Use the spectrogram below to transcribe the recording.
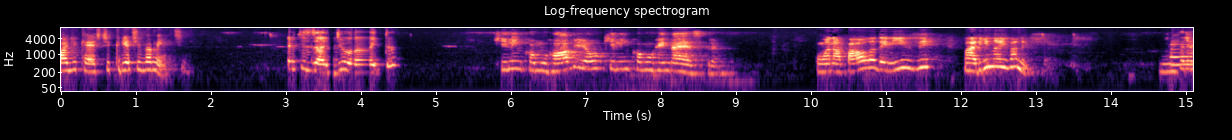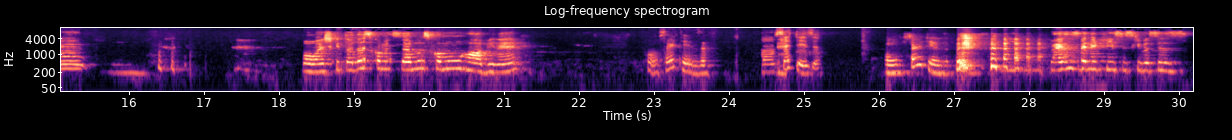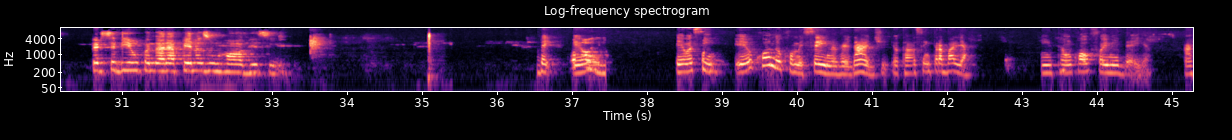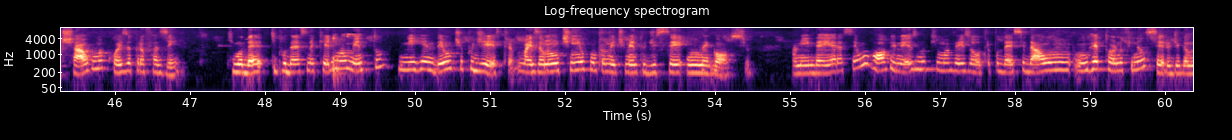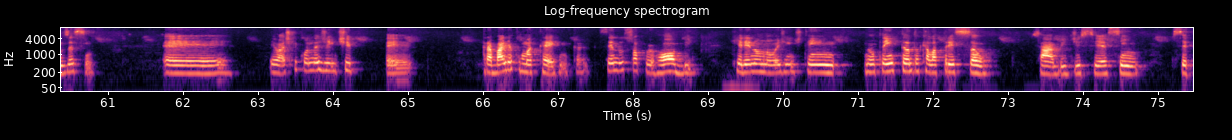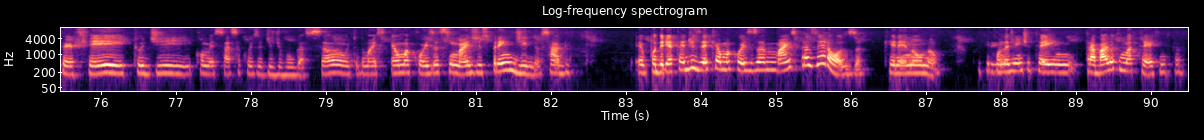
podcast Criativamente. Episódio 8. Killing como hobby ou killing como renda extra? Com Ana Paula, Denise, Marina e Vanessa. Bom, acho que todas começamos como um hobby, né? Com certeza. Com certeza. Com certeza. Quais os benefícios que vocês percebiam quando era apenas um hobby, assim? Bem, eu, eu assim, eu quando eu comecei, na verdade, eu estava sem trabalhar. Então, qual foi a minha ideia? Achar alguma coisa para eu fazer que, que pudesse naquele momento me render um tipo de extra, mas eu não tinha o comprometimento de ser um negócio. A minha ideia era ser um hobby mesmo, que uma vez ou outra pudesse dar um, um retorno financeiro, digamos assim. É, eu acho que quando a gente é, trabalha com uma técnica, sendo só por hobby, querendo ou não, a gente tem, não tem tanto aquela pressão, sabe, de ser assim, ser perfeito, de começar essa coisa de divulgação e tudo mais. É uma coisa assim mais desprendida, sabe? Eu poderia até dizer que é uma coisa mais prazerosa, querendo ou não. Porque Sim. quando a gente tem trabalha com uma técnica,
